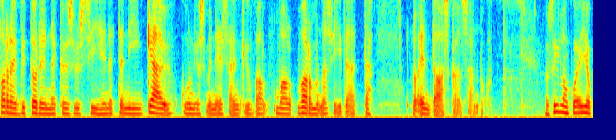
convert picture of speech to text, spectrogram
parempi todennäköisyys siihen, että niin käy, kun jos menee sänkyyn varmana siitä, että no en taaskaan saa nukuttua. No silloin kun ei ole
